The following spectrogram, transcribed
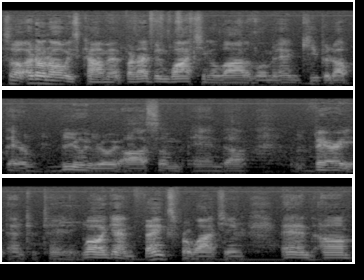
So I don't always comment, but I've been watching a lot of them, and keep it up there. Really, really awesome, and uh, very entertaining. Well, again, thanks for watching. And um,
